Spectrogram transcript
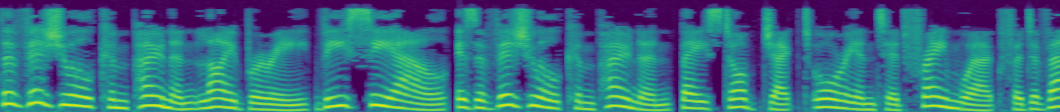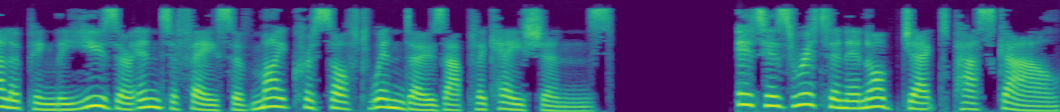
The Visual Component Library is a visual component-based object-oriented framework for developing the user interface of Microsoft Windows applications. It is written in Object Pascal.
